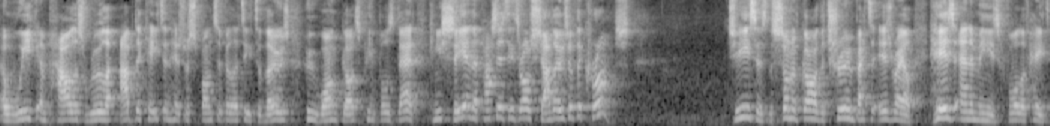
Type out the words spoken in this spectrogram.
a weak and powerless ruler abdicating his responsibility to those who want God's people's dead. Can you see it in the passage? These are all shadows of the cross. Jesus, the Son of God, the true and better Israel, his enemies, full of hate,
